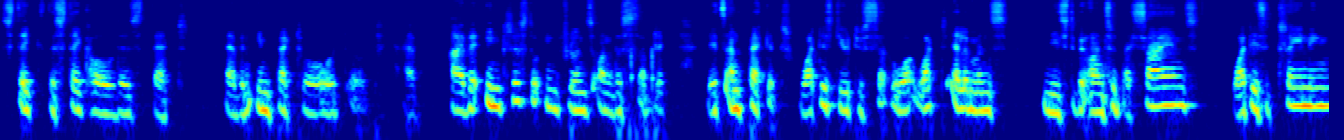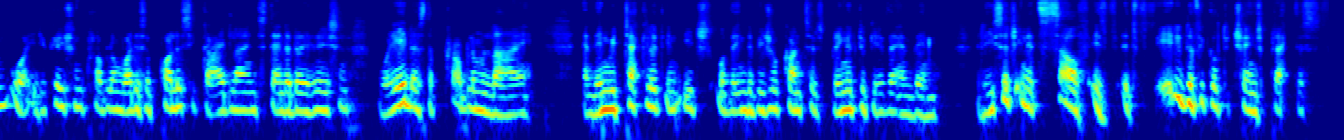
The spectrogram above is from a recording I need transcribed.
stake the stakeholders that have an impact or, or have either interest or influence on this subject? Let's unpack it. What is due to what, what elements needs to be answered by science? What is a training or education problem? What is a policy guideline, standardization? Where does the problem lie? And then we tackle it in each of the individual concepts, bring it together, and then research in itself is it's very difficult to change practice.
